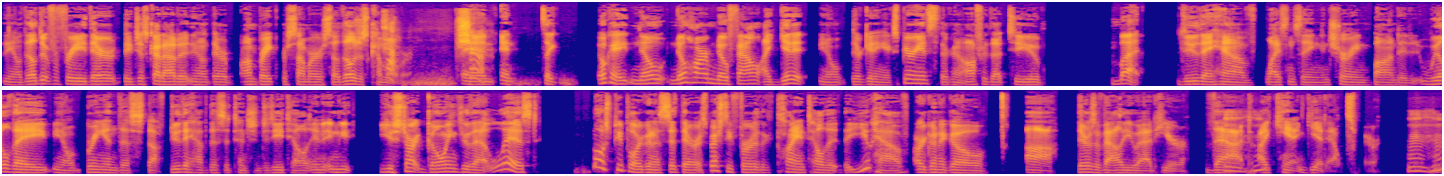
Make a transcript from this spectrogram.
you know they'll do it for free they're they just got out of you know they're on break for summer so they'll just come yeah. over sure. and and it's like okay no no harm no foul I get it you know they're getting experience they're going to offer that to you but do they have licensing insuring bonded will they you know bring in this stuff do they have this attention to detail and, and you start going through that list most people are going to sit there especially for the clientele that, that you have are going to go ah there's a value add here that mm-hmm. i can't get elsewhere mm-hmm.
